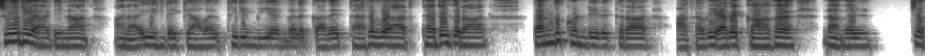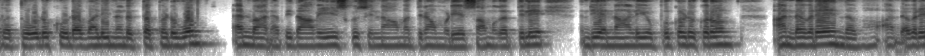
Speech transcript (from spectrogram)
சூரியாடினான் ஆனால் இன்றைக்கு அவர் திரும்பி எங்களுக்கு அதை தருவார் தருகிறார். தந்து கொண்டிருக்கிறார். ஆகவே அதற்காக நாங்கள் ஜபத்தோடு கூட வழி நடத்தப்படுவோம். அன்பான பிதாவே இயேசு நாமத்தில் நம்முடைய சமூகத்திலே இன்றைய நாளை ஒப்பு கொடுக்கிறோம். ஆண்டவரே இந்த ஆண்டவரே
